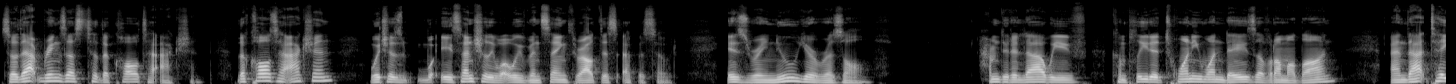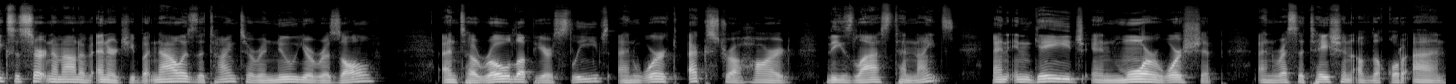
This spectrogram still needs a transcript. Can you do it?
So, that brings us to the call to action. The call to action, which is essentially what we've been saying throughout this episode, is renew your resolve. Alhamdulillah, we've completed 21 days of Ramadan, and that takes a certain amount of energy, but now is the time to renew your resolve and to roll up your sleeves and work extra hard these last 10 nights and engage in more worship and recitation of the Quran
